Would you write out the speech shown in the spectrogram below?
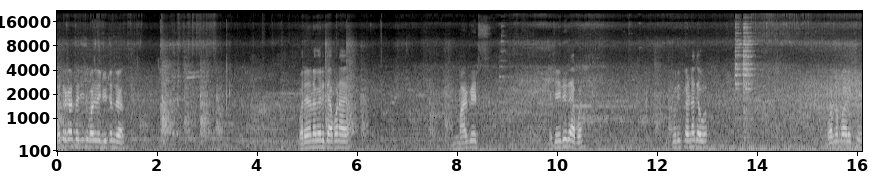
पत्रकार सचिन सुभाष जुचंद्र पर्यानगर इथे आपण आहे. मार्केट्स. याच्या इथेच आहे आपण. त्वरित करण्यात यावं. वॉर्ड नंबर एकशे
